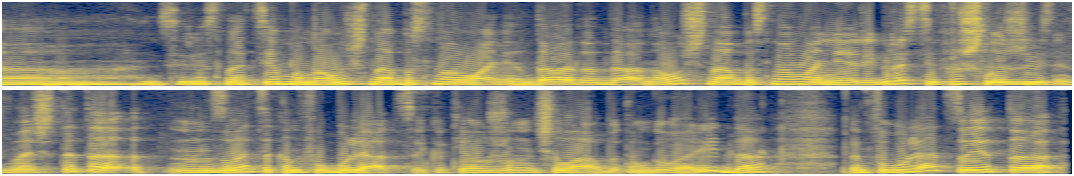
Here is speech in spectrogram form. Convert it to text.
Э, интересная тема научное обоснование. Да, да, да. Научное обоснование регрессии прошлой жизни. Значит, это называется конфабуляцией. Как я уже начала об этом говорить, да. Конфабуляция – это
